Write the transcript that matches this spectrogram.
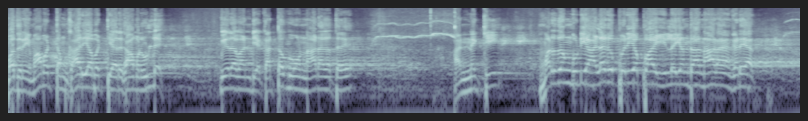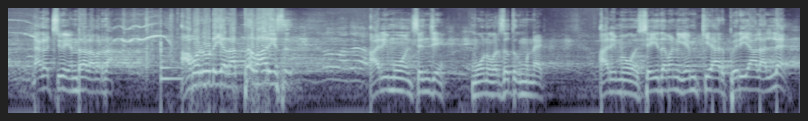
மதுரை மாவட்டம் காரியாபட்டி அருகாமல் உள்ளே. வீரவாண்டிய கட்டபோன் நாடகத்தில். அன்னைக்கு மருதங்குடி அழகு பெரியப்பா இல்லை என்றால் நாடகம் கிடையாது. நகைச்சுவை என்றால் அவர்தான். அவருடைய ரத்த வாரிசு. அறிமுகம் செஞ்சேன் மூணு வருஷத்துக்கு முன்னாடி. அறிமுகம் செய்தவன் எம்கேஆர் பெரியாள் அல்ல.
